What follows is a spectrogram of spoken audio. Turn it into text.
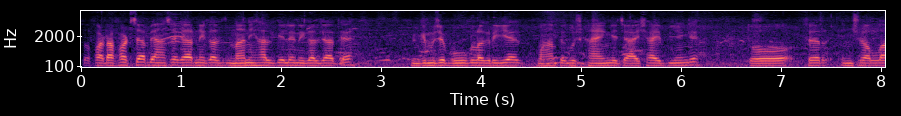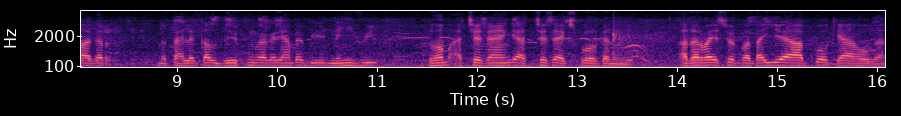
तो फटाफट से अब यहाँ से घर निकल नानी हाल के लिए निकल जाते हैं, क्योंकि मुझे भूख लग रही है। वहाँ पे कुछ खाएँगे, चाय शाय पियेंगे। तो फिर इन अगर मैं पहले कल देखूँगा, अगर यहाँ पे भीड़ नहीं हुई तो हम अच्छे से आएँगे, अच्छे से एक्सप्लोर करेंगे। अदरवाइज़ फिर पता ही है आपको क्या होगा।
